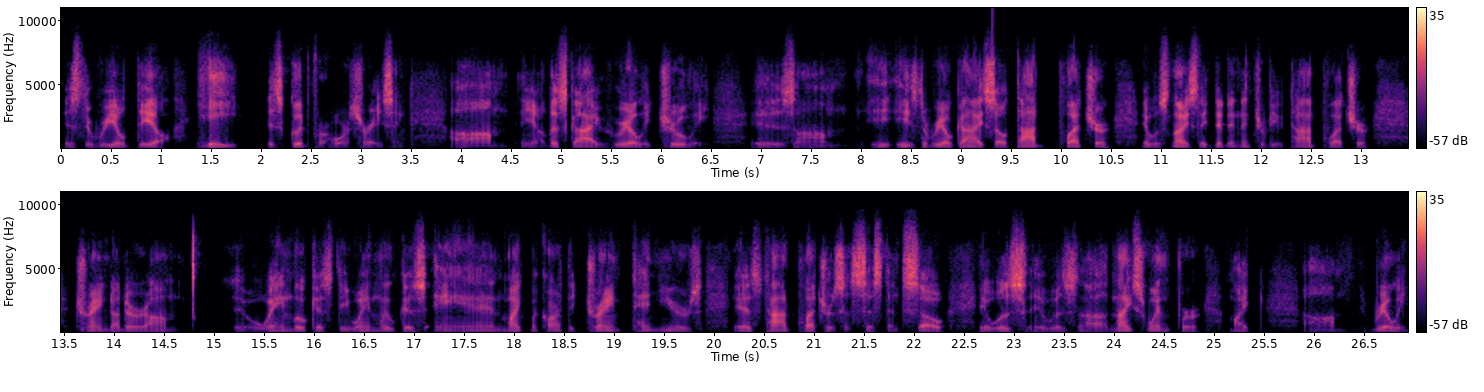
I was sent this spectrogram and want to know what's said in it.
is the real deal. He is good for horse racing. Um, you know, this guy really, truly is. Um, he, he's the real guy. So Todd Pletcher, it was nice. They did an interview. Todd Pletcher trained under um, Wayne Lukas, D. Wayne Lukas, and Mike McCarthy trained 10 years as Todd Pletcher's assistant. So it was it was a nice win for Mike. Um, really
